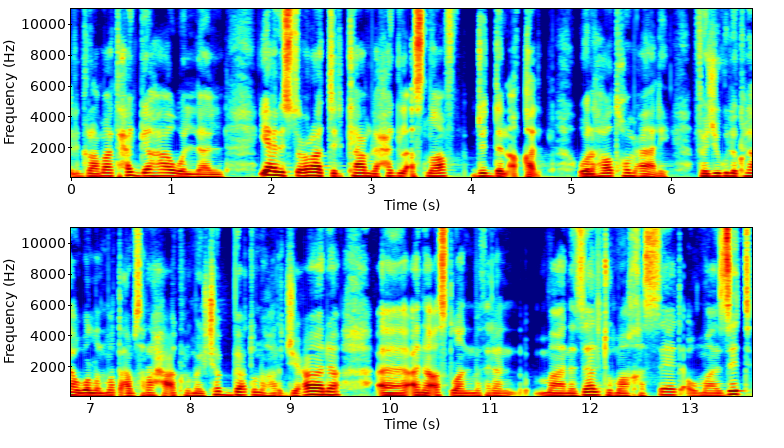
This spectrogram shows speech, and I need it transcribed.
الجرامات حقها ولا يعني السعرات الكاملة حق الأصناف جدا أقل ونشاطهم عالي. فيجي يقول لك لا والله المطعم صراحة أكله ما يشبع طول النهار جيعانة آه، أنا أصلا مثلا ما نزلت وما خسيت أو ما زدت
